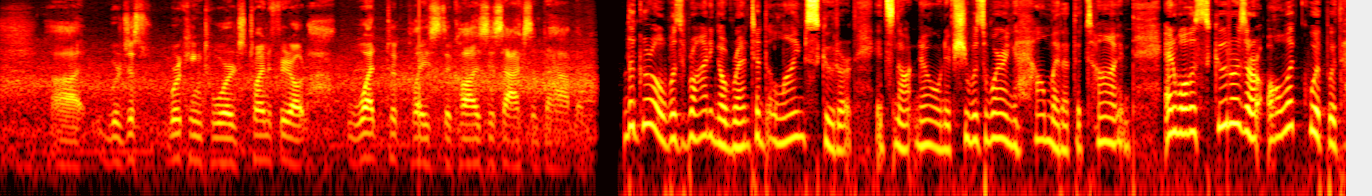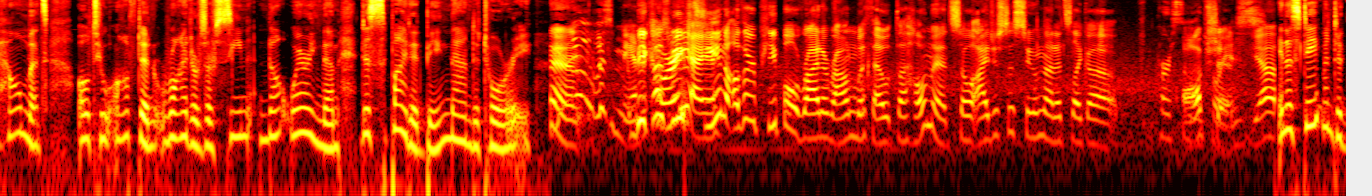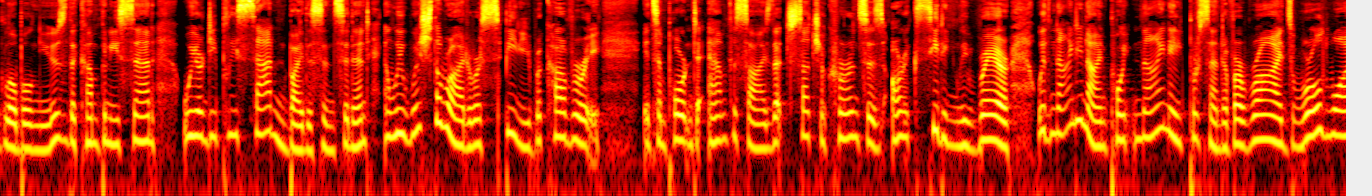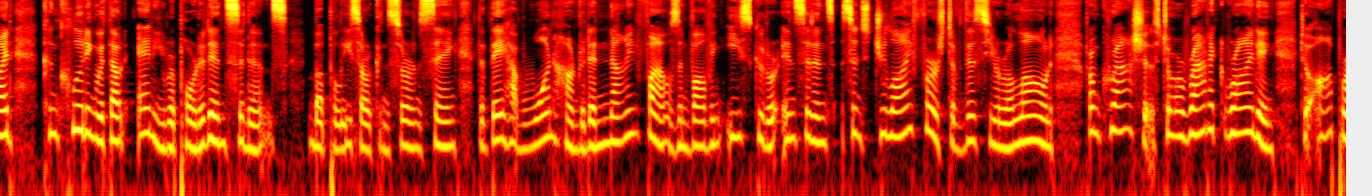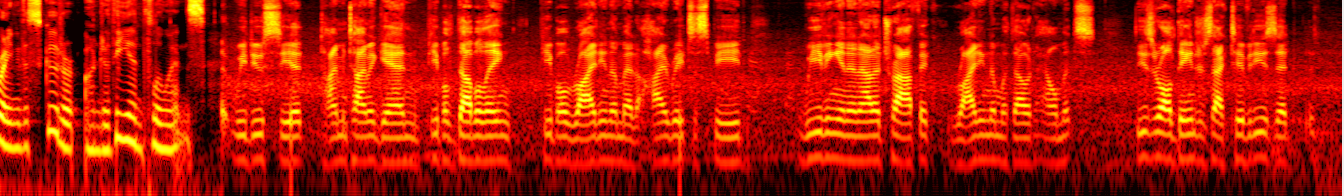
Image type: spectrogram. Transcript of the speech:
uh, we're just working towards trying to figure out what took place to cause this accident to happen. The girl was riding a rented Lime scooter. It's not known if she was wearing a helmet at the time. And while the scooters are all equipped with helmets, all too often riders are seen not wearing them despite it being mandatory. It was mandatory. Because we've I- seen other people ride around without the helmet, so I just assume that it's like a personal option. Yeah. In a statement to Global News, the company said, We are deeply saddened by this incident and we wish the rider a speedy recovery. It's important to emphasize that such occurrences are exceedingly rare, with 99.98% of our rides worldwide concluding without any reported incidents. But police are concerned, saying that they have 109 files involving e scooter incidents since July 1st of this year alone, from crashes to erratic riding to operating the scooter under the influence. We do see it time and time again people doubling, people riding them at high rates of speed, weaving in and out of traffic, riding them without helmets. These are all dangerous activities that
